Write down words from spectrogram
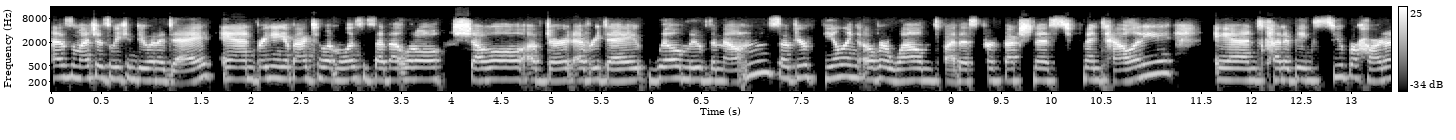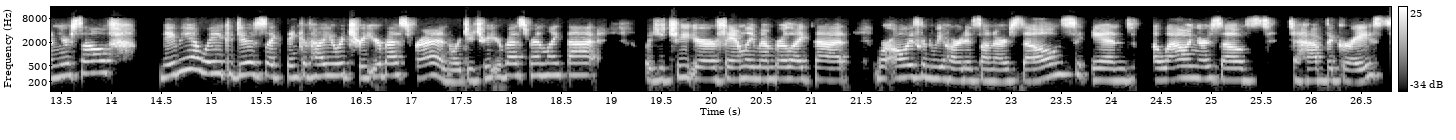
as much as we can do in a day. And bringing it back to what Melissa said, that little shovel of dirt every day will move the mountain. So if you're feeling overwhelmed by this perfectionist mentality and kind of being super hard on yourself, maybe a way you could do is like think of how you would treat your best friend. Would you treat your best friend like that? Would you treat your family member like that? We're always going to be hardest on ourselves and allowing ourselves to have the grace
